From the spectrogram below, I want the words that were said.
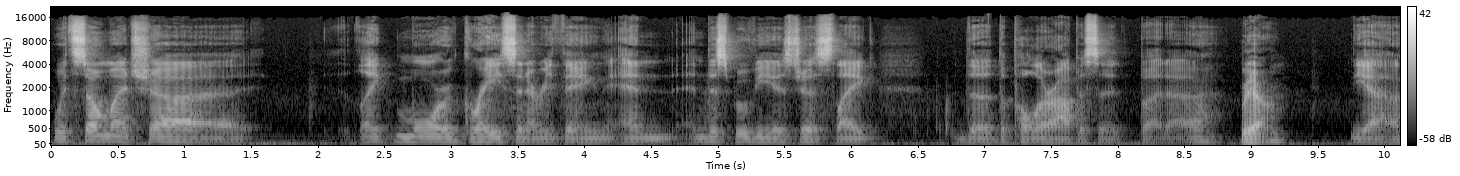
with so much uh like more grace and everything. And and this movie is just like the the polar opposite. But uh yeah. yeah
